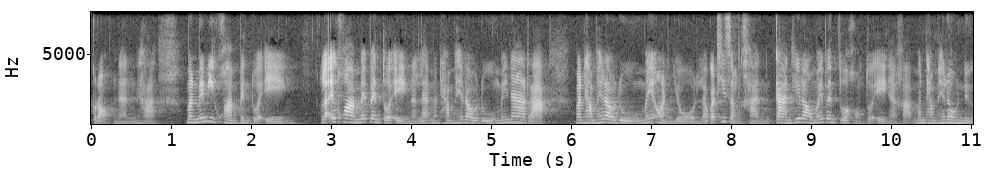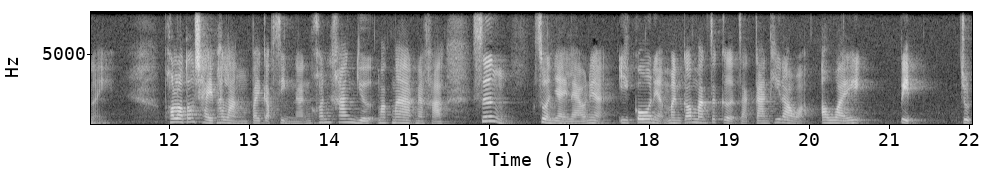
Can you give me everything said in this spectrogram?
เกราะนั้นค่ะ มันไม่มีความเป็นตัวเอง และไอ้ความไม่เป็นตัวเองนั่นแหละ มันทำให้เราดูไม่น่ารัก มันทำให้เราดูไม่อ่อนโยน แล้วก็ที่สำคัญการที่เราไม่เป็นตัวของตัวเองอะค่ะ มันทำให้เราเหนื่อย เพราะเราต้องใช้พลังไปกับสิ่งนั้นค่อนข้างเยอะมากๆนะคะ ซึ่งส่วนใหญ่แล้วเนี่ยอีโก้เนี่ยมันก็มักจะเกิดจากการที่เราอะเอาไว้ปิดจุด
